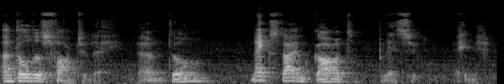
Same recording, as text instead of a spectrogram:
until this far today, until um, next time, God bless you. Amen.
